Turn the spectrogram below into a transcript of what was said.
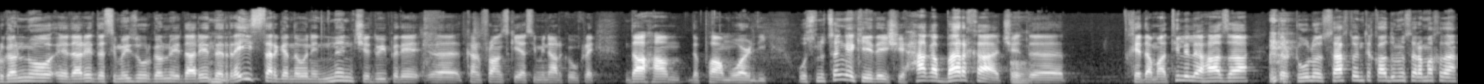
ارګانونو ادارې د سیمه ییزو ارګانونو ادارې د رئیس څرګندونې نن چې دوی په دې کنفرانس کې یا سیمینار کې وکړې دا هم د پام وړ دي اوس نو څنګه کېدای شي هغه برخه چې د خدماتي له لحاظه تر ټولو سختو انتقادونو سره مخ ده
